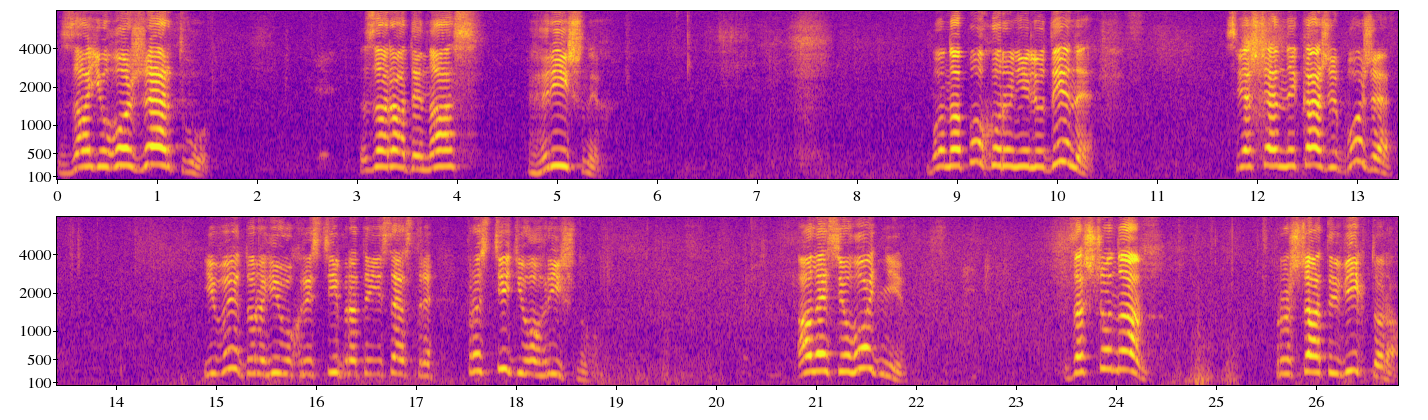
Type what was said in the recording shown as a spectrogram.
за його жертву заради нас, грішних. Бо на похороні людини священник каже, Боже, і ви, дорогі у Христі, брати і сестри, простіть його грішного. Але сьогодні, за що нам прощати Віктора?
